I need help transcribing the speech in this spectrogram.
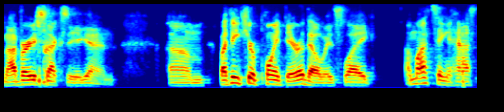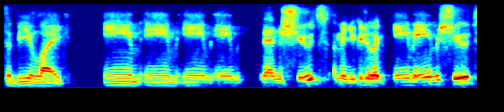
not very sexy again. Um, but I think to your point there, though, it's like, I'm not saying it has to be like aim, aim, aim, aim, then shoot. I mean, you could do like aim, aim, shoot.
